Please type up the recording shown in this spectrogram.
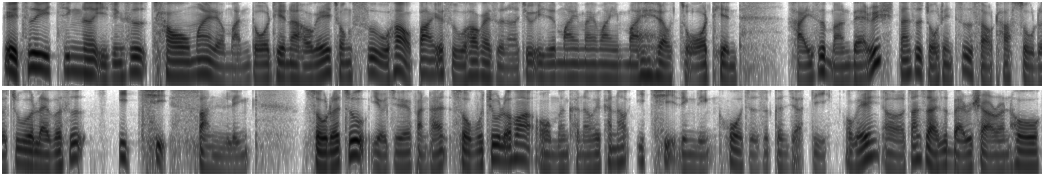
OK，至于金呢，已经是超卖了蛮多天了，OK，从十五号八月十五号开始呢，就一直卖卖卖卖 到昨天，还是蛮 bearish，但是昨天至少它守得住的 level 是一七三零。守得住有机会反弹，守不住的话，我们可能会看到一七零零或者是更加低。OK，呃，暂时还是 bearish，然后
